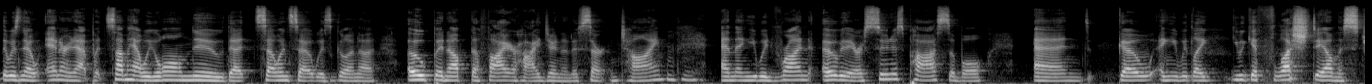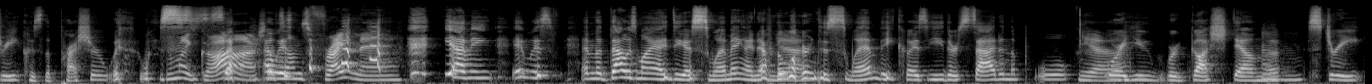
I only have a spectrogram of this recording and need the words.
there was no internet, but somehow we all knew that so and so was going to open up the fire hydrant at a certain time. Mm-hmm. And then you would run over there as soon as possible and go and you would like you would get flushed down the street because the pressure was, was Oh my gosh, I that was- sounds frightening. yeah, I mean, it was, and that was my idea of swimming. I never Yeah. learned to swim because you either sat in the pool Yeah. Mm-hmm. or you were gushed down the street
